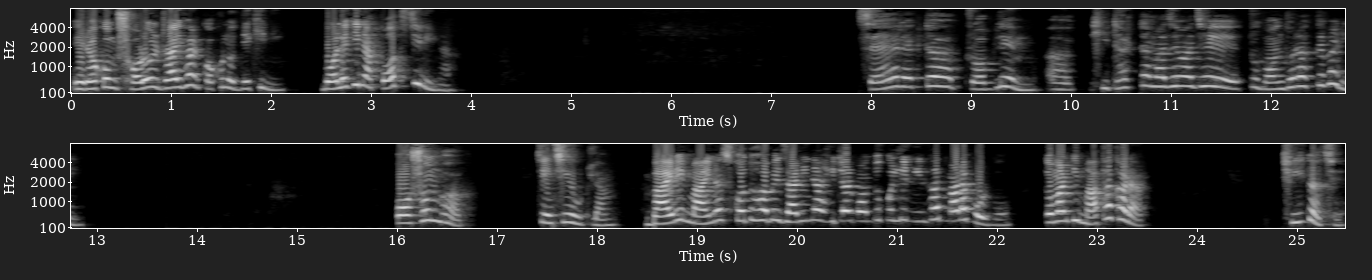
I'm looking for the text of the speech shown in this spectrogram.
এরকম সরল ড্রাইভার কখনো দেখিনি। বলে কি না, পথ চিনি না? স্যার, একটা প্রবলেম। হিটারটা মাঝে মাঝে একটু বন্ধ রাখতে পারি? অসম্ভব। চেঁচিয়ে উঠলাম। বাইরে মাইনাস কত হবে জানি না হিটার বন্ধ করলে নির্ঘাত মারা পড়ব। তোমার কি মাথা খারাপ? ঠিক আছে।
